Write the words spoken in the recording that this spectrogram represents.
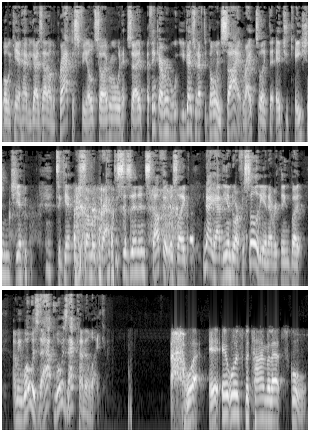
well, we can't have you guys out on the practice field. So everyone would, so I, I, think I remember you guys would have to go inside, right? To like the education gym to get your summer practices in and stuff. It was like, you know, you have the indoor facility and everything, but I mean, what was that? What was that kind of like? Well, it, it was the time of that school.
